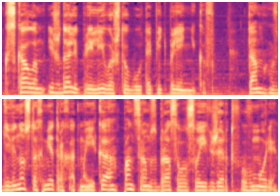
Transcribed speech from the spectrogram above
к скалам и ждали прилива, чтобы утопить пленников. Там, в 90 метрах от маяка, панцером сбрасывал своих жертв в море.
